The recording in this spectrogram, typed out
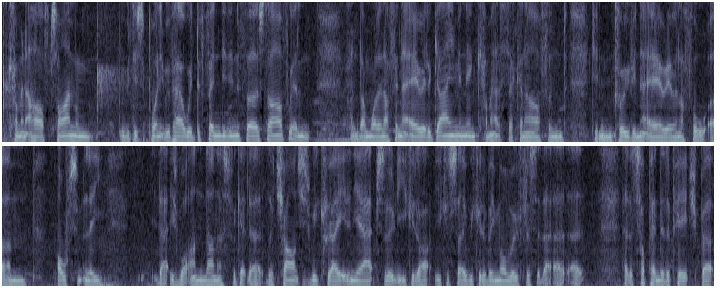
Coming at half time, and we were disappointed with how we defended in the first half. We hadn't hadn't done well enough in that area of the game, and then come out second half and didn't improve in that area. And I thought um, ultimately that is what undone us. Forget the, the chances we created, and yeah, absolutely, you could uh, you could say we could have been more ruthless at that at, at, the top end of the pitch, but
